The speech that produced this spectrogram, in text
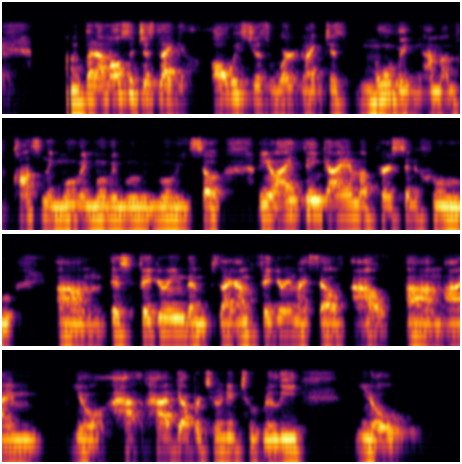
um, but I'm also just like always just work, like just moving. I'm, I'm constantly moving, moving, moving, moving. So, you know, I think I am a person who um, is figuring them like I'm figuring myself out. Um, I'm you know have had the opportunity to really you know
